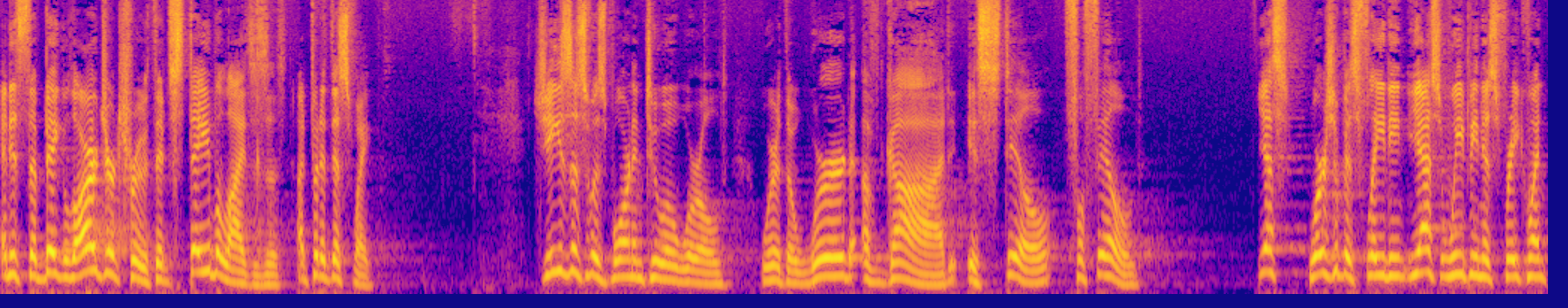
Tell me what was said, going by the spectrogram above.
And it's the big, larger truth that stabilizes us. I'd put it this way. Jesus was born into a world where the word of God is still fulfilled. Yes, worship is fleeting. Yes, weeping is frequent.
